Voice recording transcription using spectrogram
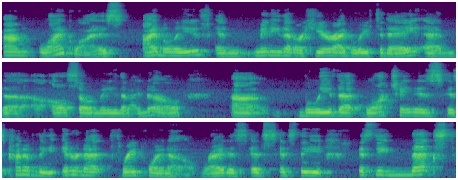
Um, likewise, I believe, and many that are here, I believe today, and uh, also many that I know, uh, believe that blockchain is is kind of the internet 3.0 right it's it's it's the it's the next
